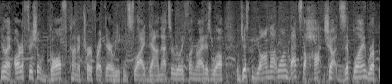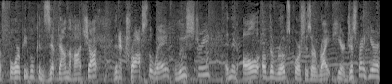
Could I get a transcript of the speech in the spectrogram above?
you know, like artificial golf kind of turf right there where you can slide down. That's a really fun ride as well. And just beyond that one, that's the Hot Shot zip line where up to four people can zip down the Hot Shot. Then across the way, Blue Streak, and then all of the ropes courses are right here, just right here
